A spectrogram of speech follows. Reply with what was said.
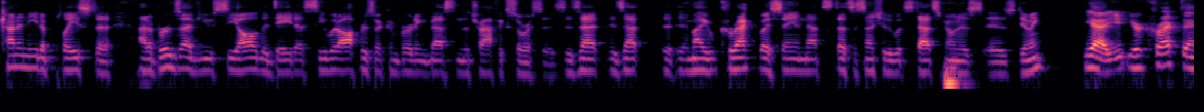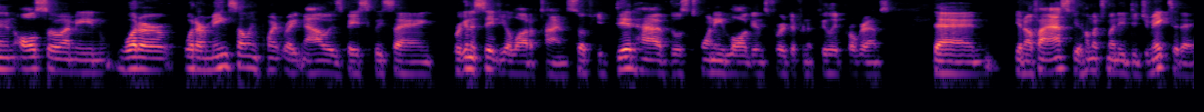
kind of need a place to at a bird's eye view see all the data see what offers are converting best in the traffic sources. Is that is that am i correct by saying that's that's essentially what statsdrone is is doing? Yeah you're correct and also i mean what our what our main selling point right now is basically saying we're going to save you a lot of time. So if you did have those 20 logins for different affiliate programs then you know if i ask you how much money did you make today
